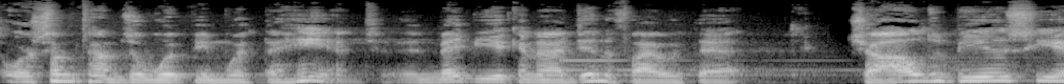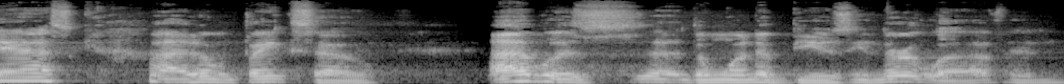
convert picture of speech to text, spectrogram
or sometimes a whipping with the hand. And maybe you can identify with that. Child abuse, you ask? I don't think so. I was uh, the one abusing their love and,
